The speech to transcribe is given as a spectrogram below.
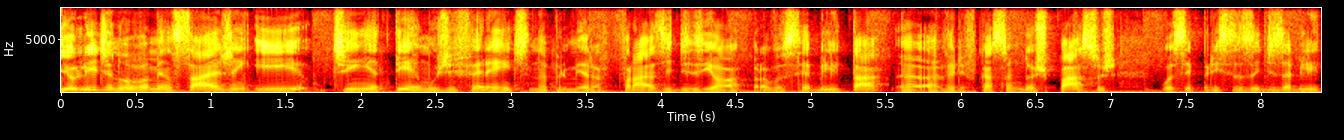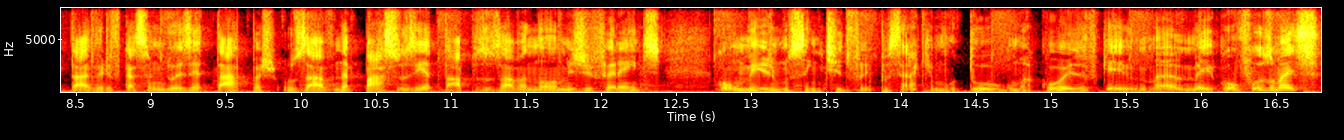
e eu li de novo a mensagem e tinha termos diferentes. Na primeira frase dizia, ó, para você habilitar a verificação em dois passos, você precisa desabilitar a verificação em duas etapas. Usava, né, passos e etapas, usava nomes diferentes com o mesmo sentido. Falei, pô, será que mudou alguma coisa? Fiquei é, meio confuso, mas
